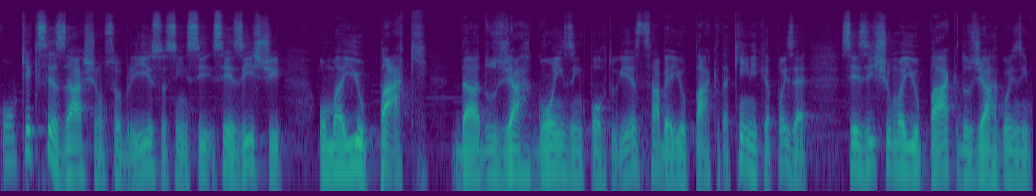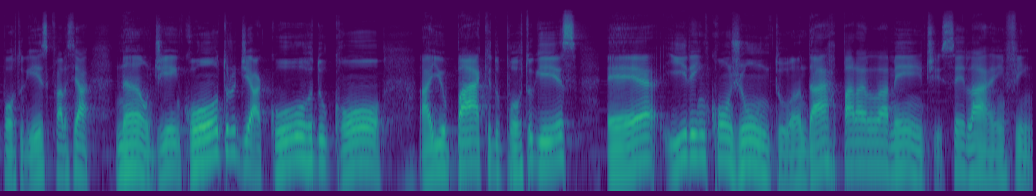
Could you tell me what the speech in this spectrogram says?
o que, que vocês acham sobre isso? Assim, se, se existe uma UPAC da, dos jargões em português, sabe a UPAC da química? Pois é, se existe uma UPAC dos jargões em português que fala assim, ah, não, de encontro de acordo com a UPAC do português é ir em conjunto, andar paralelamente, sei lá, enfim.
